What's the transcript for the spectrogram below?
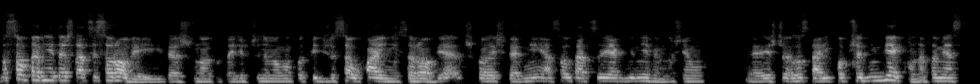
no są pewnie też tacy sorowie i też no tutaj dziewczyny mogą potwierdzić, że są fajni sorowie w szkole średniej, a są tacy jakby, nie wiem, no się e, jeszcze zostali w poprzednim wieku. Natomiast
